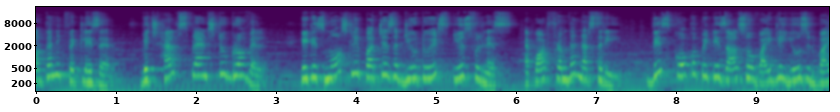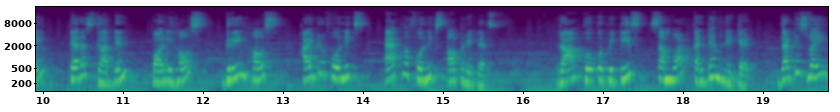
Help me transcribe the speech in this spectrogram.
organic fertilizer, which helps plants to grow well. It is mostly purchased due to its usefulness, apart from the nursery. This coco peat is also widely used by terrace garden, polyhouse, greenhouse, hydroponics, aquaponics operators. Raw coco peat is somewhat contaminated. That is why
